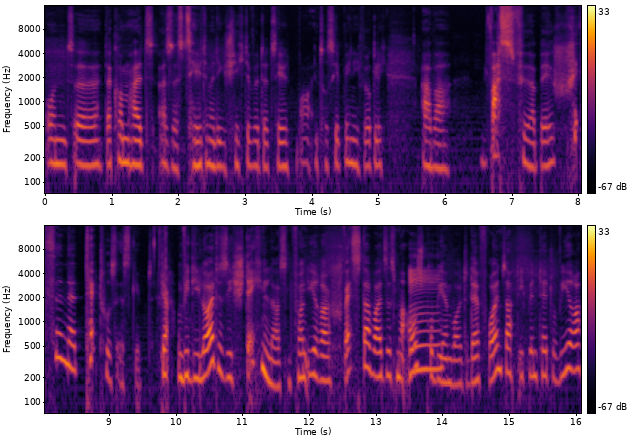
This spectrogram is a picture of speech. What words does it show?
Und äh, da kommen halt, also es zählt immer, die Geschichte wird erzählt, boah, interessiert mich nicht wirklich. Aber was für beschissene Tattoos es gibt. Ja. Und wie die Leute sich stechen lassen von ihrer Schwester, weil sie es mal Mhm. ausprobieren wollte. Der Freund sagt, ich bin Tätowierer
